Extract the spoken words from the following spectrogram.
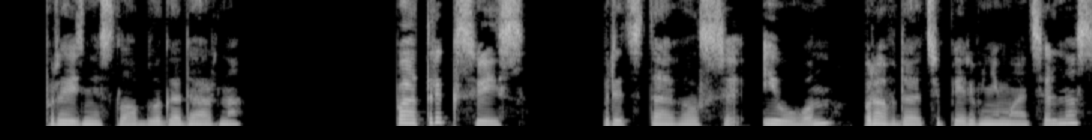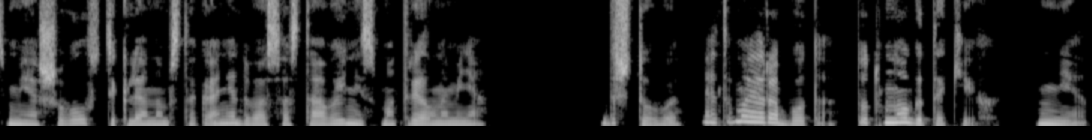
— произнесла благодарно. «Патрик Свис», — представился и он, правда, теперь внимательно смешивал в стеклянном стакане два состава и не смотрел на меня. «Да что вы, это моя работа, тут много таких». «Нет,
